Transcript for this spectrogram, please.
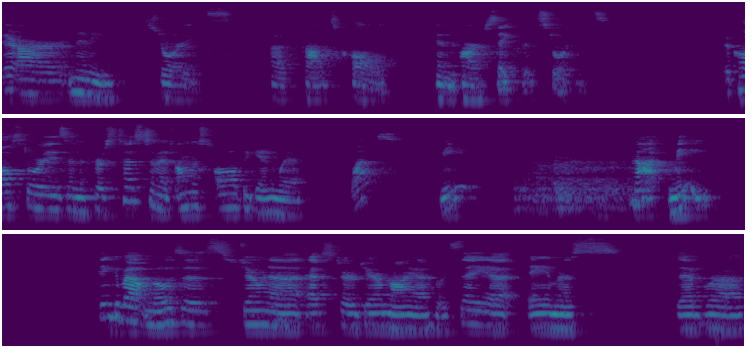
There are many stories of God's call in our sacred stories. The call stories in the First Testament almost all begin with, What? Me? Not me. Think about Moses, Jonah, Esther, Jeremiah, Hosea, Amos, Deborah.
